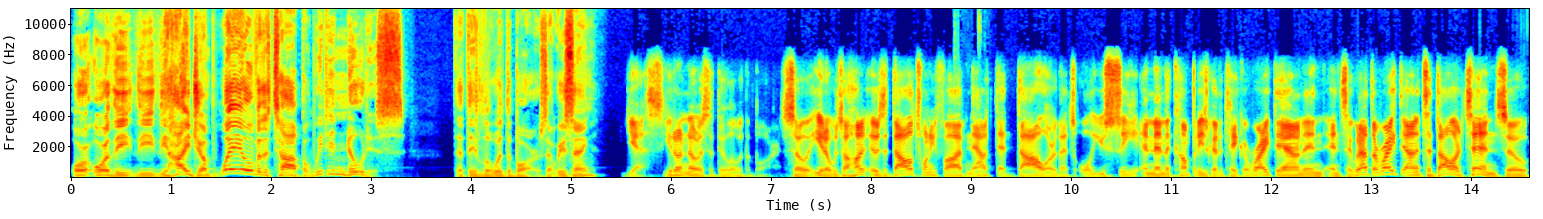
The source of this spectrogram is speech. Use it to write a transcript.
or or the the the high jump way over the top. But we didn't notice that they lowered the bar. Is that what you're saying? Yes, you don't notice that they lowered the bar. So you know it was a it was a dollar twenty five. Now that dollar, that's all you see, and then the company's going to take a write down and and say without the write down, it's a dollar ten. So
